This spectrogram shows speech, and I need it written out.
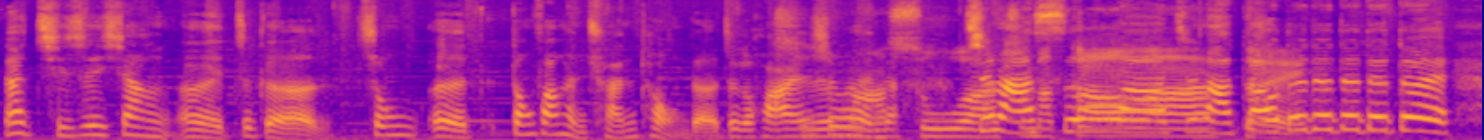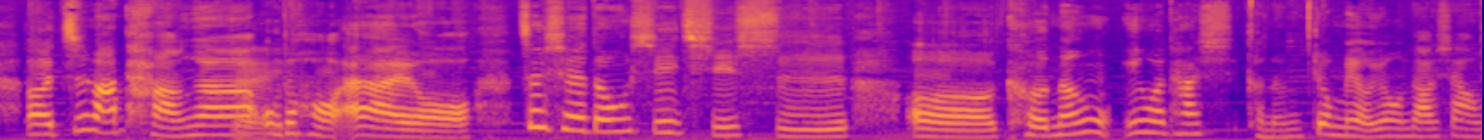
那其实像呃这个中呃东方很传统的这个华人是会很的芝麻酥啊、芝麻糕，对对对对对，呃芝麻糖啊，我都好爱哦。这些东西其实呃可能因为它可能就没有用到像。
